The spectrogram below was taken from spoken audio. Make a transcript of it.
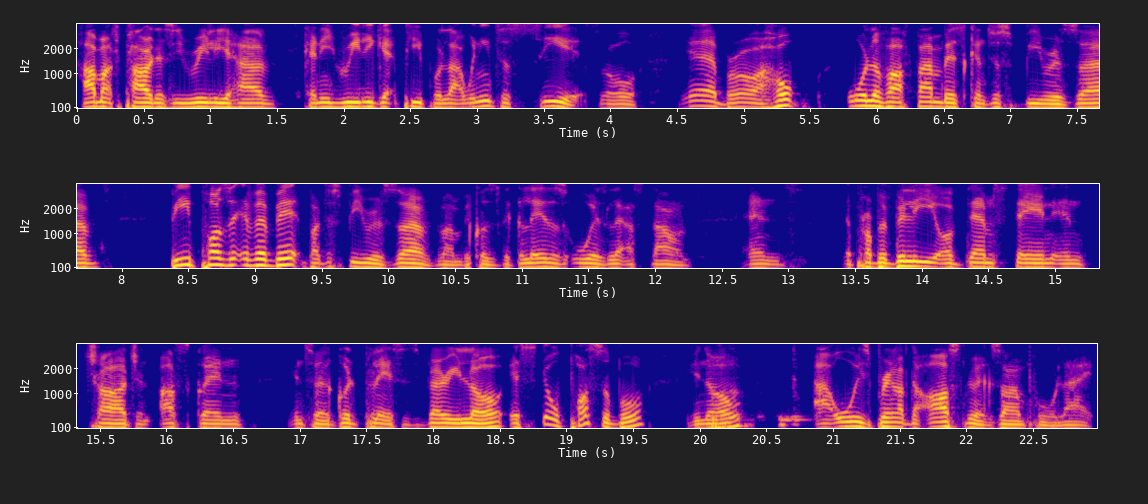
How much power does he really have? Can he really get people? Like we need to see it. So yeah, bro. I hope all of our fan base can just be reserved, be positive a bit, but just be reserved, man. Because the Glazers always let us down, and the probability of them staying in charge and us going into a good place is very low. It's still possible, you know. Mm-hmm I always bring up the Arsenal example. Like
